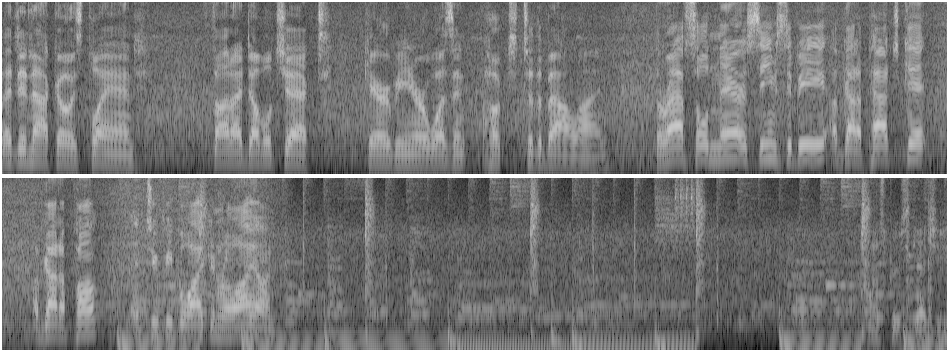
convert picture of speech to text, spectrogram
That did not go as planned. Thought I double checked. Carabiner wasn't hooked to the bow line. The raft's holding there, seems to be. I've got a patch kit, I've got a pump, and two people I can rely on. That's pretty sketchy.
